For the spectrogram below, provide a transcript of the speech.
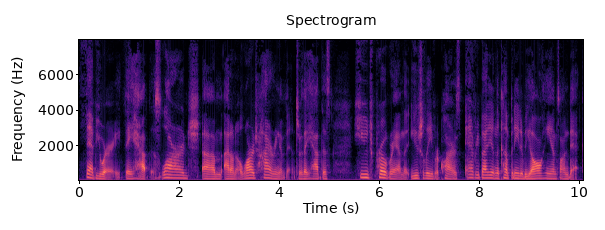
February, they have this large, um, I don't know, large hiring event, or they have this huge program that usually requires everybody in the company to be all hands on deck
